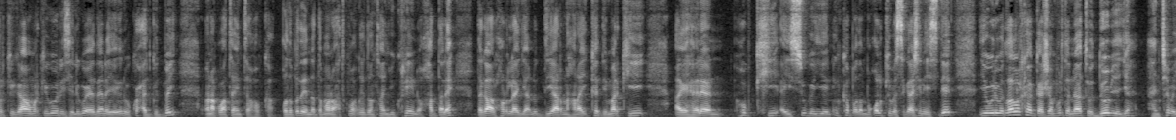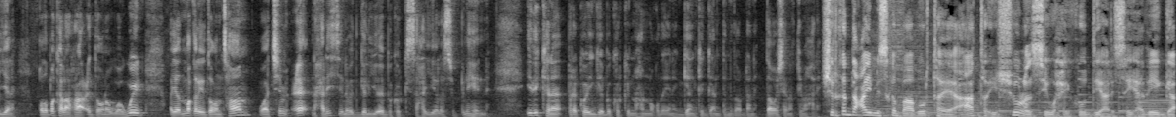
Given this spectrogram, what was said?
turkiga markii ugu horeysay lagu eedeynayo inuu ku xadgudbay cunaqabataynta hubka. Qodobadeena dambana waxaad ku maqli doontaan ukraine oo hadda leh dagaal horle ayaan u diyaar nahanay kadib markii ay heleen hubkii ay sugayeen in ka badan boqolkiiba sagaashan iyo sideed iyo weliba dalalka gaashaanbuurta nato doobiyaya hanjabayana. Qodobo kala raaci doona waaweyn ayaad maqli doontaan waa jimce naxariistii nabadgelyo ee bakorkiisa ha yeela idinkana barakooyinka bakorkiina ha noqdeen gaanka gaandamida oo dhan daawashana qiimaha leh. Shirkadda caymiska baabuurta ee aato inshuransi waxay kuu diyaarisay adeega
